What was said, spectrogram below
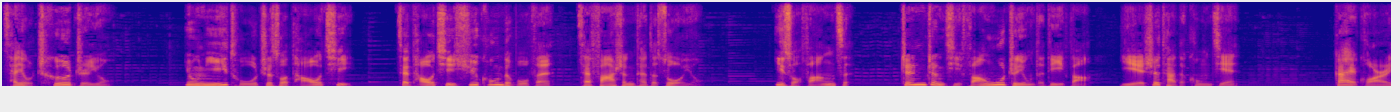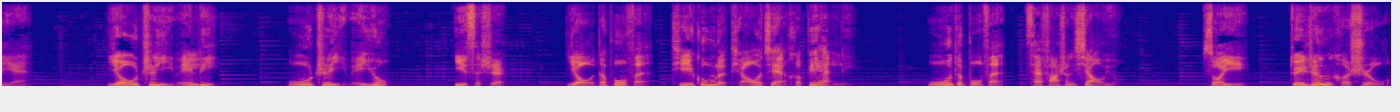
才有车之用。用泥土制作陶器，在陶器虚空的部分才发生它的作用。一所房子，真正起房屋之用的地方，也是它的空间。概括而言，有之以为利。无之以为用，意思是，有的部分提供了条件和便利，无的部分才发生效用。所以，对任何事物，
